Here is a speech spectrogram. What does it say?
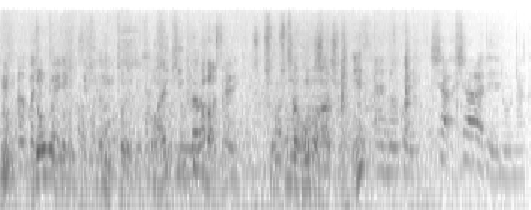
あ、まあ、道具トイレにしてもらう。トイレでバイキン柄。そそんなことがあるえ、あのこれシャシャーレの中。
